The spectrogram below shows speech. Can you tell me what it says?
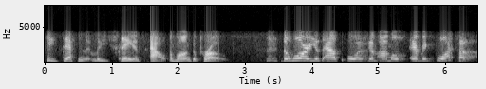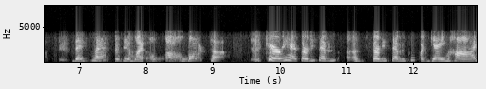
He definitely stands out among the pros. The Warriors outscored them almost every quarter. They plastered them like a wall mortar. Curry had 37, a 37 point game high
